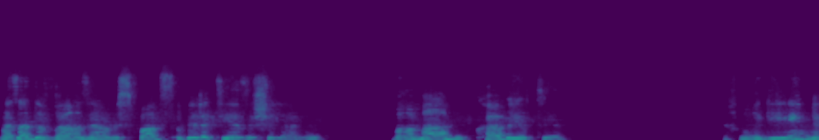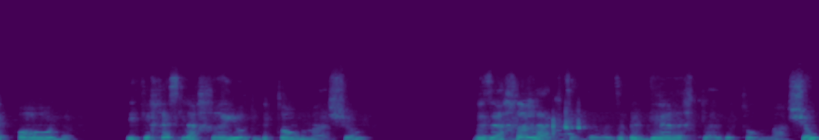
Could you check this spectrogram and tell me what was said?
מה זה הדבר הזה, ה-responsibility הזה שלנו, ברמה העמוקה ביותר? אנחנו רגילים מאוד להתייחס לאחריות בתור משהו, וזה הכללה קצת, אבל זה בדרך כלל בתור משהו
